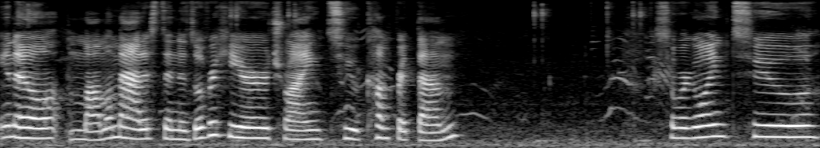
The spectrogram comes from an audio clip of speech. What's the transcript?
you know, Mama Madison is over here trying to comfort them. So we're going to,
